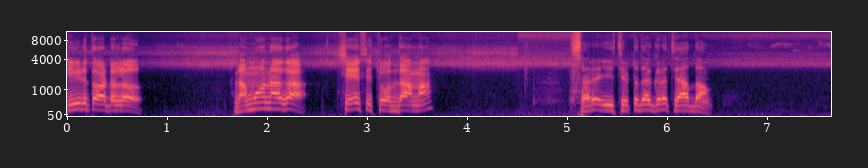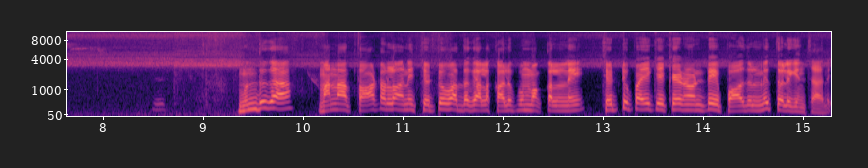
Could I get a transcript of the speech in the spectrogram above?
జీడి తోటలో నమూనాగా చేసి చూద్దామా? సరే ఈ చెట్టు దగ్గర చేద్దాం. ముందుగా మన తోటలోని చెట్టు వద్ద గల కలుపు మొక్కల్ని చెట్టు పైకి ఎక్కేటువంటి పాదుల్ని తొలగించాలి.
